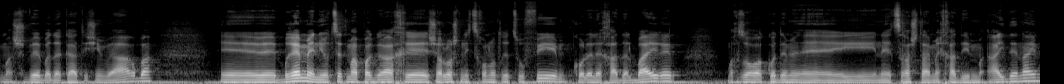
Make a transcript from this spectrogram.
משווה בדקה ה-94. אה, ברמן יוצאת מהפגרה אחרי שלוש ניצחונות רצופים, כולל אחד על ביירן. מחזור הקודם אה, היא נעצרה 2-1 עם איידנהיים.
